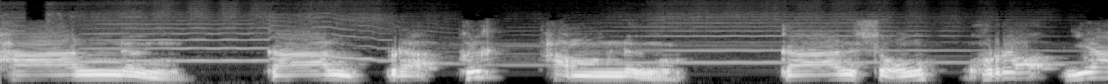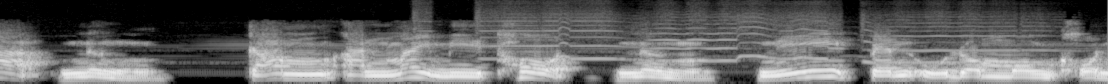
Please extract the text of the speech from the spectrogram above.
ทานหนึ่งการประพฤติธรรมหนึ่งการสงเคราะห์ญาติหนึ่งกรรมอันไม่มีโทษหนึ่งนี้เป็นอุดมมงคล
